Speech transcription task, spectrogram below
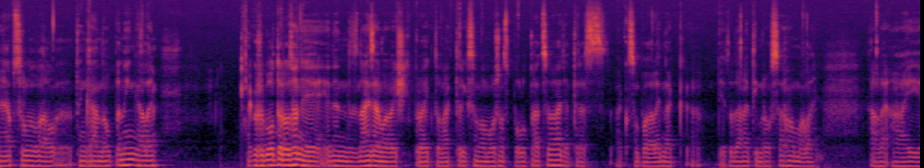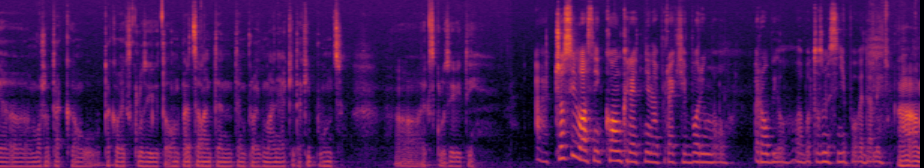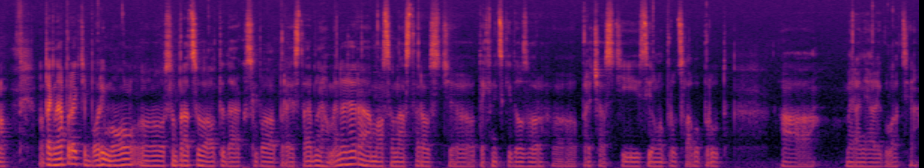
neabsolvoval ten grand opening, ale Akože bol to rozhodne jeden z najzaujímavejších projektov, na ktorých som mal možnosť spolupracovať a teraz, ako som povedal, jednak e, je to dané tým rozsahom, ale, ale aj e, možno takou, takou exkluzivitou. On predsa len ten, ten projekt má nejaký taký punc uh, exkluzivity. A čo si vlastne konkrétne na projekte Borimol robil, lebo to sme si nepovedali. Aha, áno. No tak na projekte Borimol uh, som pracoval teda, ako som povedal, pre stavebného manažera a mal som na starosť uh, technický dozor uh, pre časti silnoprúd, slaboprúd a merania a regulácia.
